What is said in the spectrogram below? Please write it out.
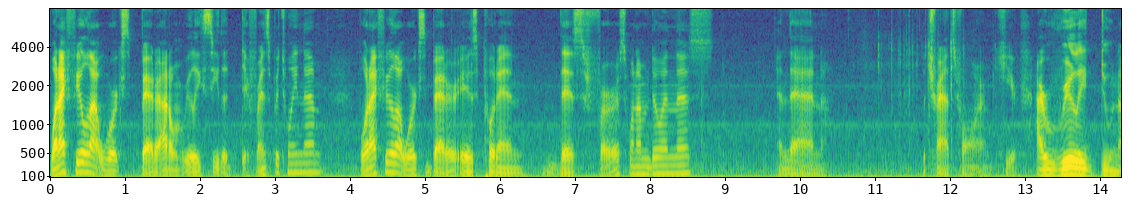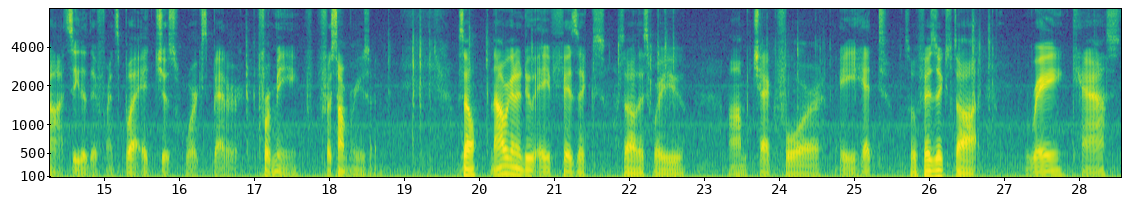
What I feel that works better, I don't really see the difference between them. What I feel that works better is put in this first when I'm doing this. And then the transform here. I really do not see the difference, but it just works better for me for some reason. So now we're going to do a physics. So this where you um, check for a hit. So physics dot ray cast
